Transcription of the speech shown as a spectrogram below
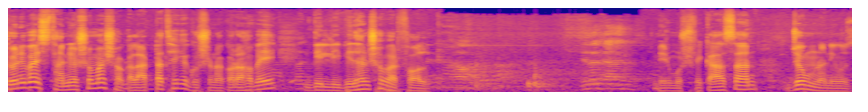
শনিবার স্থানীয় সময় সকাল আটটা থেকে ঘোষণা করা হবে দিল্লি বিধানসভার ফল। মীর মুশফিকা হাসান যমুনা নিউজ।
